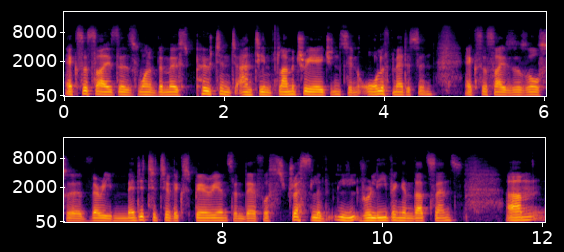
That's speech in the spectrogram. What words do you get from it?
Exercise is one of the most potent anti-inflammatory agents in all of medicine. Exercise is also a very meditative experience and therefore stress relieving in that sense. Um,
